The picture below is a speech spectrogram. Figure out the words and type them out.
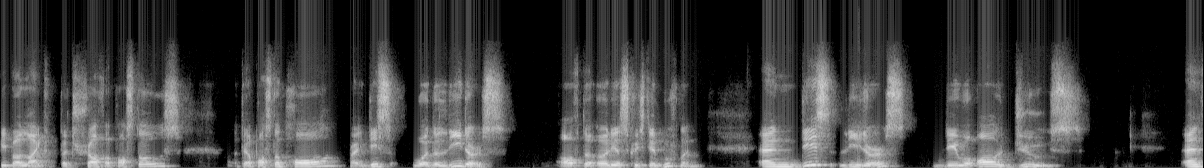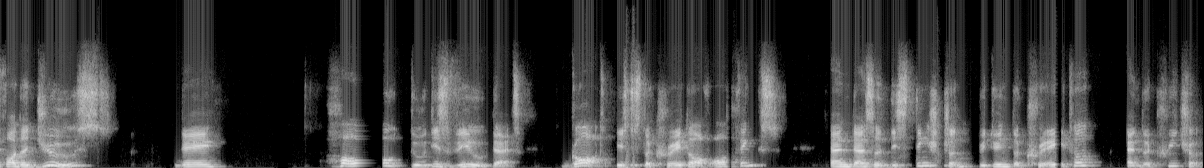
people like the 12 apostles, the apostle Paul, right? These were the leaders of the earliest Christian movement. And these leaders, they were all Jews. And for the Jews, they hold to this view that God is the creator of all things, and there's a distinction between the creator and the creature,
